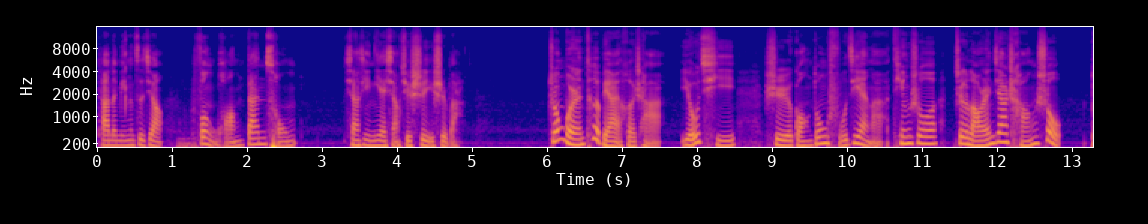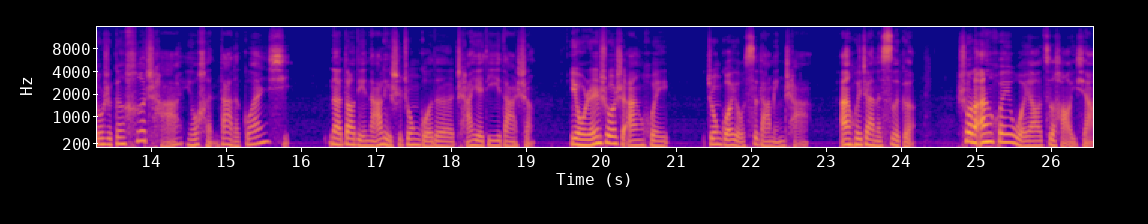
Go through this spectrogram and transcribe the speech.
它的名字叫凤凰单丛，相信你也想去试一试吧。中国人特别爱喝茶，尤其是广东、福建啊，听说这个老人家长寿都是跟喝茶有很大的关系。那到底哪里是中国的茶叶第一大省？有人说是安徽。中国有四大名茶，安徽占了四个。说了安徽，我要自豪一下，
